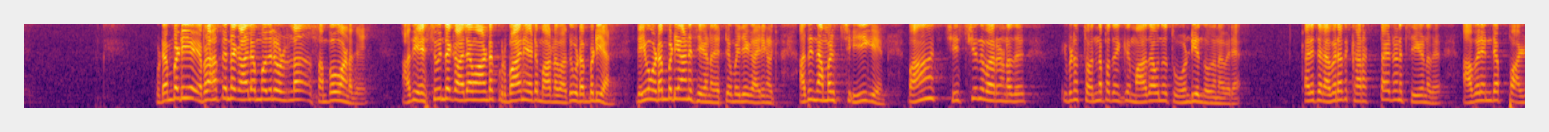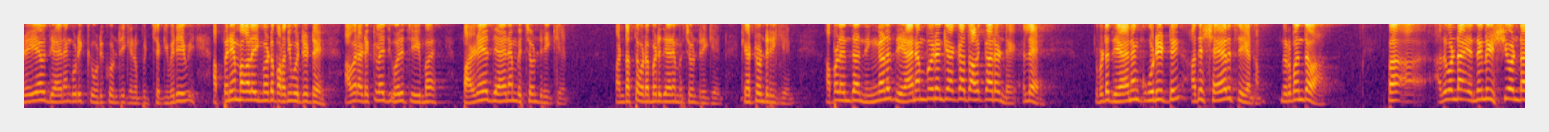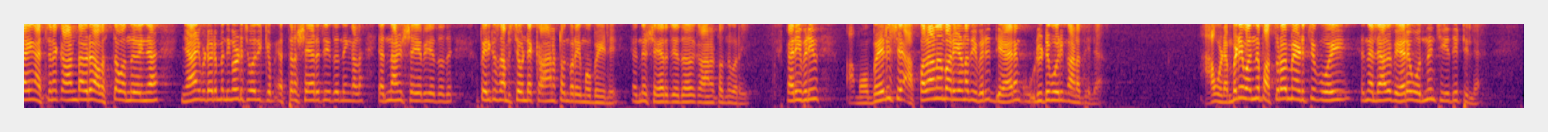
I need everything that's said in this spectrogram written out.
ഉടമ്പടി എബ്രാഹത്തിന്റെ കാലം മുതലുള്ള സംഭവമാണത്. അത് യേശുവിന്റെ കാലമാണ് കുർബാനയായിട്ട് മാറുന്നത് അത് ഉടമ്പടിയാണ്. ദൈവം ഉടമ്പടിയാണ് ചെയ്യണത് ഏറ്റവും വലിയ കാര്യങ്ങൾക്ക്. അത് നമ്മൾ ചെയ്യുകയാണ്. അപ്പോൾ ആ ചേച്ചി എന്ന് പറയുന്നത് ഇവിടെ തന്നപ്പോൾ എനിക്ക് മാതാവെന്ന് തോണ്ടിയെന്ന് തോന്നണം അവരെ. കാര്യത്തിൽ അവരത് കറക്റ്റായിട്ടാണ് ചെയ്യണത്. അവരെന്റെ പഴയ ധ്യാനം കൂടി കൂടിക്കൊണ്ടിരിക്കുകയാണ് ഉച്ചയ്ക്ക്. ഇവർ അപ്പനെയും മകളെ ഇങ്ങോട്ട് പറഞ്ഞു വിട്ടിട്ട് അവരടുക്കള ജോലി ചെയ്യുമ്പോൾ പഴയ ധ്യാനം വെച്ചുകൊണ്ടിരിക്കുകയാണ് പണ്ടത്തെ ഉടമ്പടി ധ്യാനം വെച്ചുകൊണ്ടിരിക്കുകയാണ് കേട്ടോണ്ടിരിക്കുകയാണ്. അപ്പോൾ എന്താ നിങ്ങൾ ധ്യാനം പോലും കേൾക്കാത്ത ആൾക്കാരുണ്ട് അല്ലേ? ഇവിടെ ധ്യാനം കൂടിയിട്ട് അത് ഷെയർ ചെയ്യണം. നിർബന്ധമാണ് ഇപ്പം അതുകൊണ്ട് എന്തെങ്കിലും ഇഷ്യൂ ഉണ്ടായി അച്ഛനെ കാണേണ്ട ഒരു അവസ്ഥ വന്നു കഴിഞ്ഞാൽ ഞാൻ ഇവിടെ വരുമ്പോൾ നിങ്ങളോട് ചോദിക്കും എത്ര ഷെയർ ചെയ്തത് നിങ്ങൾ? എന്നാണ് ഷെയർ ചെയ്തത്? അപ്പോൾ എനിക്ക് സംശയമുണ്ട് കാണട്ടെന്ന് പറയും മൊബൈൽ എന്ന് ഷെയർ ചെയ്തത് കാണട്ടെന്ന് പറയും. കാര്യം ഇവർ മൊബൈൽ ഷെയർ അപ്പോഴാണ് പറയണത് ഇവർ ധ്യാനം കൂടിയിട്ട് പോലും കാണത്തില്ല. ആ ഉടമ്പടി വന്ന് രൂപ മേടിച്ച് പോയി എന്നല്ലാതെ വേറെ ഒന്നും ചെയ്തിട്ടില്ല.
